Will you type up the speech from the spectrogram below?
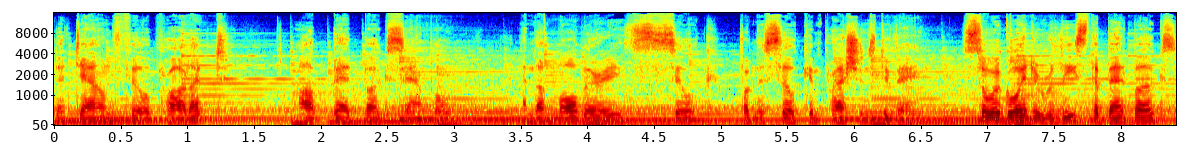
the downfill product, our bedbug sample, and the mulberry silk from the Silk Impressions duvet. So we're going to release the bedbugs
